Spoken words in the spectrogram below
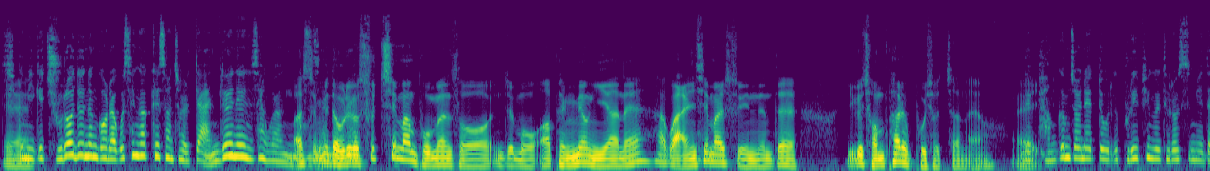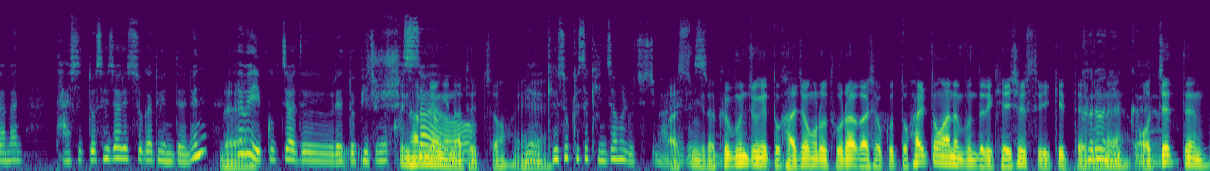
지금 예. 이게 줄어드는 거라고 생각해선 절대 안 되는 상황인 맞습니다. 거잖아요. 우리가 수치만 보면서 이제 뭐 아, 100명 이하네 하고 안심할 수 있는데 이게 전파력 보셨잖아요. 예. 네, 방금 전에 또 우리가 브리핑을 들었습니다만 다시 또 세 자릿수가 된 데는 네. 해외 입국자들의 또 비중이 컸어요. 51명이나 됐죠. 예. 예, 계속해서 긴장을 늦추지 말아야겠습니다. 맞습니다. 그분 중에 또 가정으로 돌아가셨고 또 활동하는 분들이 계실 수 있기 때문에 그러니까요. 어쨌든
